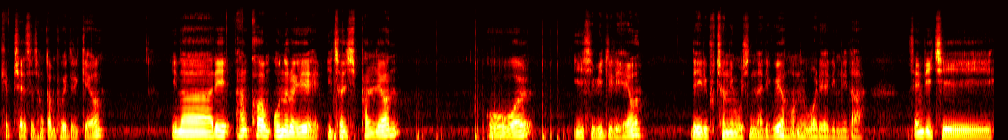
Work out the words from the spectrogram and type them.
캡처해서 잠깐 보여드릴게요. 이날이 한컴 오늘의 2018년 5월 21일이에요. 내일이 부처님 오신 날이고요. 오늘 월요일입니다. 샌드위치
